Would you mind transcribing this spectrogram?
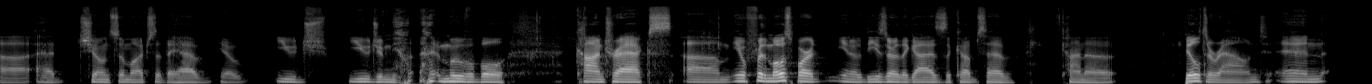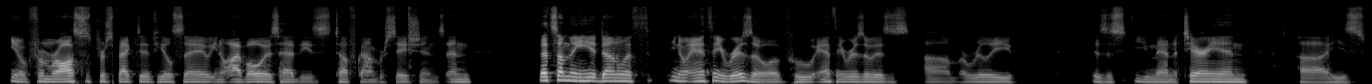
uh, had shown so much that they have, you know, huge, huge immovable contracts. Um, you know, for the most part, you know, these are the guys the Cubs have kind of built around. And you know, from Ross's perspective, he'll say, you know, I've always had these tough conversations. And that's something he had done with, you know, Anthony Rizzo, of who Anthony Rizzo is um, a really is a humanitarian. Uh, he's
